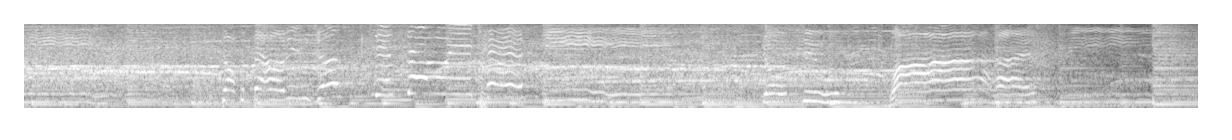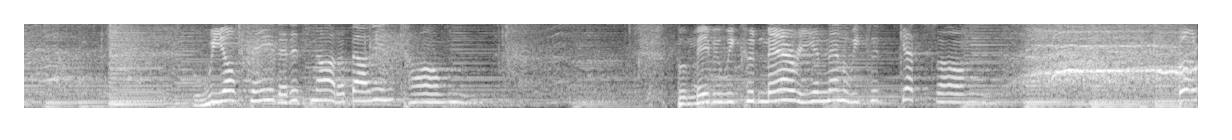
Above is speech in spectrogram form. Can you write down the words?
need to talk about injustice that we can't see. Go to Wyse 3. We all say that it's not about income. But maybe we could marry and then we could get some. But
